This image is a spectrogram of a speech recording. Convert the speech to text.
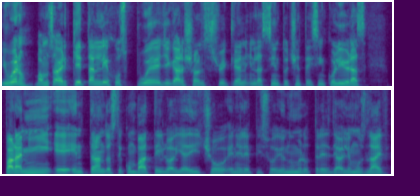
Y bueno, vamos a ver qué tan lejos puede llegar Sean Strickland en las 185 libras. Para mí, eh, entrando a este combate, y lo había dicho en el episodio número 3 de Hablemos Live,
